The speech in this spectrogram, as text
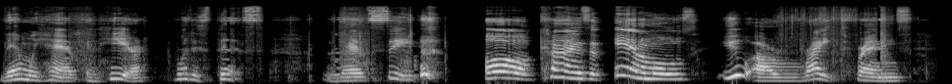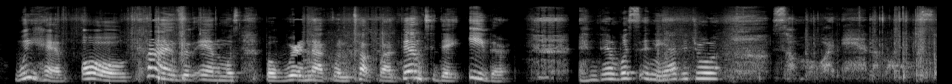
Then we have in here, what is this? Let's see. All kinds of animals. You are right, friends. We have all kinds of animals, but we're not going to talk about them today either. And then what's in the other drawer? Some more animals.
